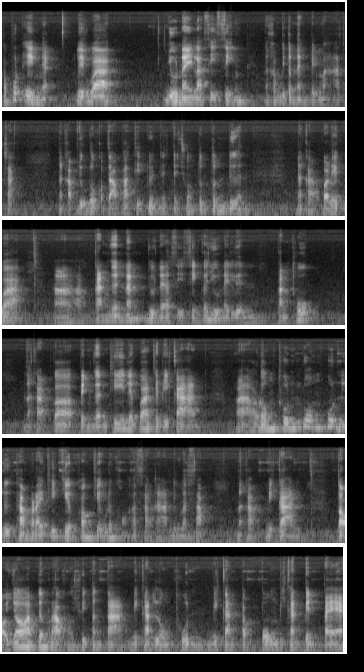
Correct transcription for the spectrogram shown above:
พระพุธเองเนี่ยเรียกว่าอยู่ในราศีสิงห์นะครับ มีตำแหน่งเป็นมหาจักรนะครับ อยู่ร่วมกับดาวพระอาทิตย์ด้วยในช่วงต้นต้นเดือนนะครับ ก็เรียกว่าการเงินนั้นอยู่ในราศีสิงห์ก็อยู่ในเรือน พันธุนะครับก็เป็นเงินที่เรียกว่าจะมีการลงทุนร่วมหุ้น หรือทำอะไรที่เกี่ยวข้องเกี่ยวเรื่องของอสังหาริมทรัพย์นะครับ มีการต่อยอดเรื่องราวของชีวิตต่างๆ มีการลงทุน มีการปรับปรุง มีการเปลี่ยนแปลง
